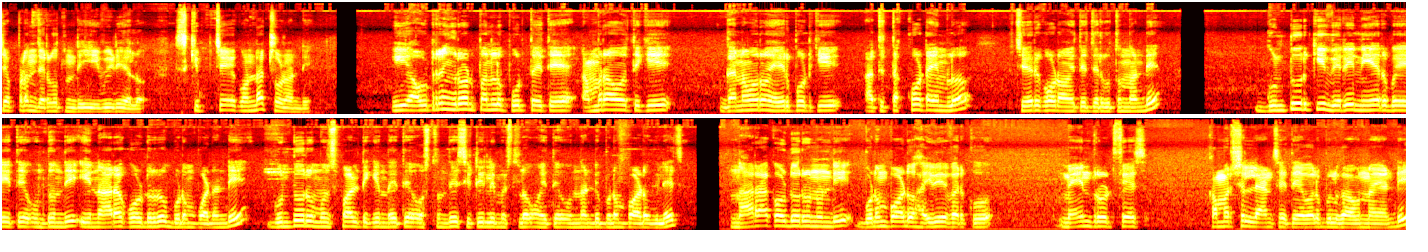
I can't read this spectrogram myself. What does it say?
చెప్పడం జరుగుతుంది ఈ వీడియోలో. స్కిప్ చేయకుండా చూడండి. ఈ అవుటర్ రింగ్ రోడ్ పనులు పూర్తయితే అమరావతికి గన్నవరం ఎయిర్పోర్ట్కి అతి తక్కువ టైంలో చేరుకోవడం అయితే జరుగుతుందండి. గుంటూరుకి వెరీ నియర్ బై అయితే ఉంటుంది. ఈ నారాకోడూరు బుడంపాడు అండి. గుంటూరు మున్సిపాలిటీ కింద అయితే వస్తుంది. సిటీ లిమిట్స్లో అయితే ఉందండి బుడంపాడు విలేజ్. నారాకోడూరు నుండి బుడంపాడు హైవే వరకు main road face commercial lands అయితే అవైలబుల్గా ఉన్నాయండి.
